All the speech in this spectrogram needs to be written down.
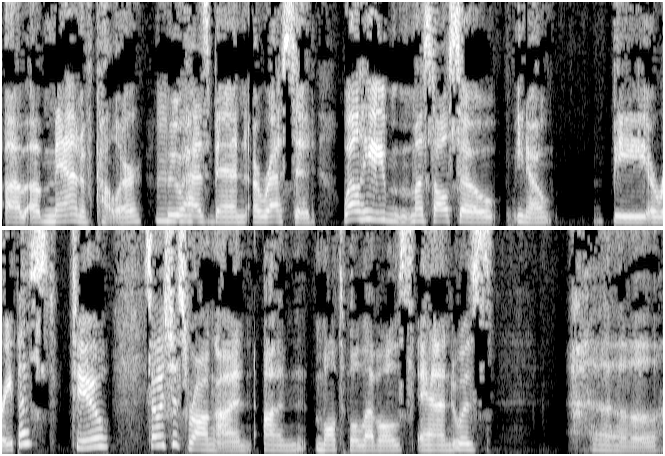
a, a, man of color mm-hmm. who has been arrested. Well, he must also, you know, be a rapist too. So it's just wrong on on multiple levels, and was uh,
